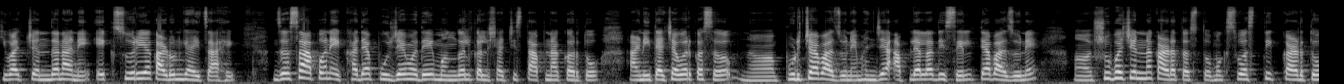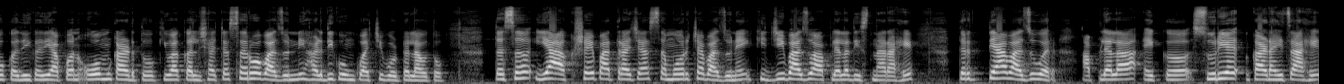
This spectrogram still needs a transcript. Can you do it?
किंवा चंदनाने एक सूर्य काढून घ्यायचा आहे. जसं आपण एखाद्या पूजेमध्ये मंगल कलशाची स्थापना करतो आणि त्याच्यावर कसं पुढच्या बाजूने म्हणजे आपल्याला दिसेल त्या बाजूने शुभचिन्ह काढत असतो. मग स्वस्तिक काढतो कधीकधी आपण ओम काढतो किंवा कलशाच्या सर्व बाजूंनी हळदी कुंकवाची बोटं लावतो. तसं या अक्षय पात्राच्या समोरच्या बाजूने की जी बाजू आपल्याला दिसणार आहे तर त्या बाजूवर आपल्याला एक सूर्य काढायचा आहे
